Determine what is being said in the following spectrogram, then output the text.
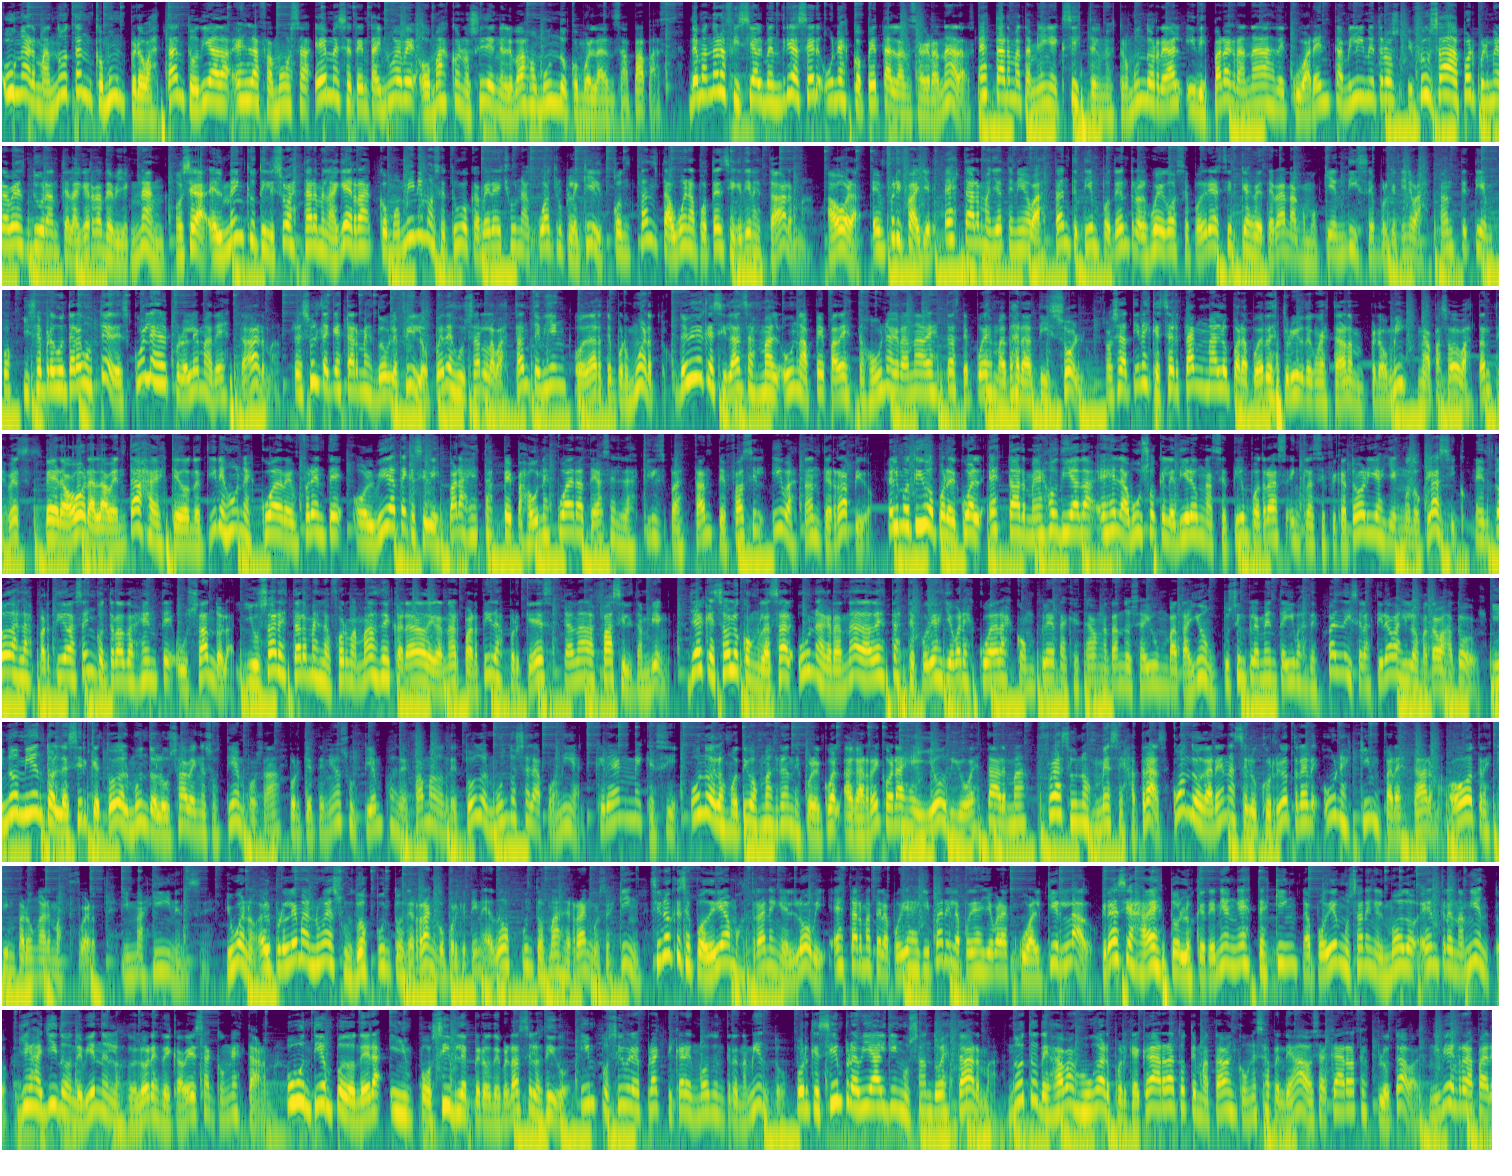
Un arma no tan común pero bastante odiada es la famosa M79 o más conocida en el bajo mundo como lanzapapas. De manera oficial vendría a ser una escopeta lanzagranadas. Esta arma también existe en nuestro mundo real y dispara granadas de 40 milímetros y fue usada por primera vez durante la guerra de Vietnam. O sea, el men que utilizó esta arma en la guerra como mínimo se tuvo que haber hecho una cuádruple kill con tanta buena potencia que tiene esta arma. Ahora, en Free Fire, esta arma ya tenía bastante tiempo dentro del juego, se podría decir que es veterana como quien dice porque tiene bastante tiempo y se preguntarán ustedes, ¿cuál es el problema de esta arma? Resulta que esta arma es doble filo, puedes usarla bastante bien o darte por muerto. Debido a que si lanzas mal una pepa de estas o una granada de estas te puedes matar a ti solo. O sea, tienes que ser tan malo para poder destruirte con esta arma, pero a mí me ha pasado bastantes veces. Pero ahora la ventaja es que donde tienes una escuadra enfrente, olvídate que si disparas estas pepas a una escuadra te haces las kills bastante fácil y bastante rápido. El motivo por el cual esta arma es odiada es el abuso que le dieron hace tiempo atrás en clasificatorias y en modo clásico todas las partidas he encontrado a gente usándola y usar esta arma es la forma más descarada de ganar partidas porque es ganada fácil también, ya que solo con lanzar una granada de estas te podías llevar escuadras completas que estaban atándose ahí un batallón, tú simplemente ibas de espalda y se las tirabas y los matabas a todos. Y no miento al decir que todo el mundo lo usaba en esos tiempos, ¿ah? porque tenía sus tiempos de fama donde todo el mundo se la ponía, créanme que sí. Uno de los motivos más grandes por el cual agarré coraje y odio esta arma fue hace unos meses atrás, cuando a Garena se le ocurrió traer una skin para esta arma, otra skin para un arma fuerte. Imagínense. Y bueno, el problema no es sus dos puntos de rango, porque tiene dos puntos más de rango ese skin, sino que se podría mostrar en el lobby. Esta arma te la podías equipar y la podías llevar a cualquier lado. Gracias a esto, los que tenían este skin la podían usar en el modo entrenamiento, y es allí donde vienen los dolores de cabeza con esta arma. Hubo un tiempo donde era imposible, pero de verdad se los digo, imposible practicar en modo entrenamiento, porque siempre había alguien usando esta arma. No te dejaban jugar porque a cada rato te mataban con esa pendejada, o sea, cada rato explotabas. Ni bien reaparecías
